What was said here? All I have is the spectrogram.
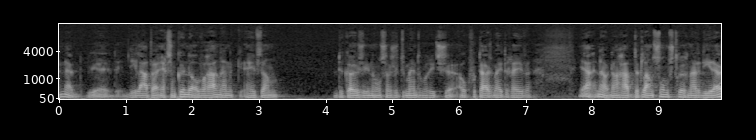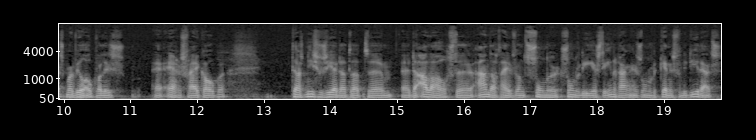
nou, die, die laat daar echt zijn kunde over gaan en heeft dan de keuze in ons assortiment om er iets ook voor thuis mee te geven. Ja, nou, dan gaat de klant soms terug naar de dierenarts, maar wil ook wel eens eh, ergens vrijkopen. Dat is niet zozeer dat dat ehm, eh, de allerhoogste aandacht heeft, want zonder, zonder die eerste ingang en zonder de kennis van de dierenarts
